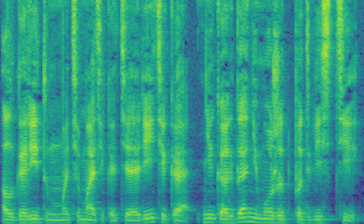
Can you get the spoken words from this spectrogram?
Алгоритм математика-теоретика никогда не может подвести.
